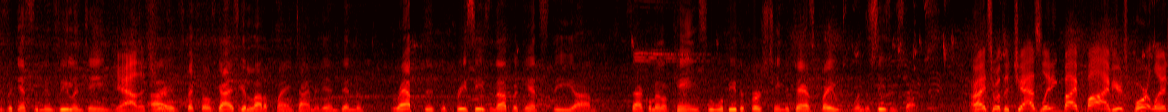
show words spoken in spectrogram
is against the New Zealand team. Yeah, that's true. I expect those guys to get a lot of playing time, and then then to wrap the, the preseason up against the um, Sacramento Kings, who will be the first team the Jazz play when the season starts. All right, so with the Jazz leading by five, here's Portland.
